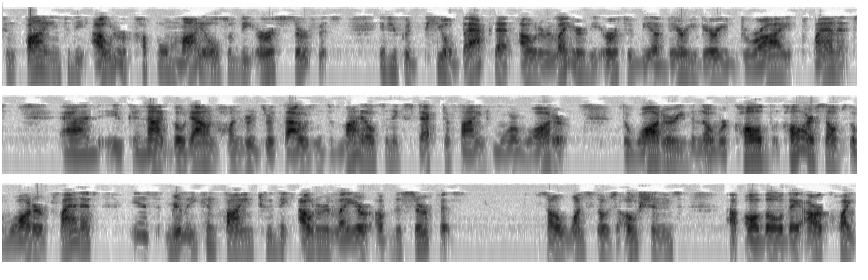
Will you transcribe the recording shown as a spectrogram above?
confined to the outer couple miles of the Earth's surface. If you could peel back that outer layer, the Earth would be a very, very dry planet. And you cannot go down hundreds or thousands of miles and expect to find more water. The water, even though we're called call ourselves the water planet, is really confined to the outer layer of the surface. So once those oceans uh, although they are quite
